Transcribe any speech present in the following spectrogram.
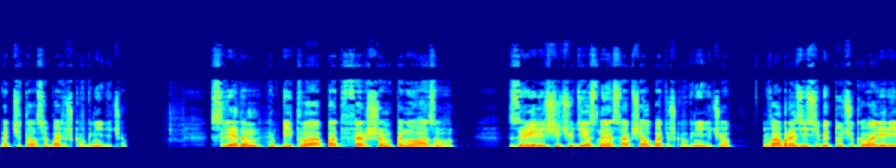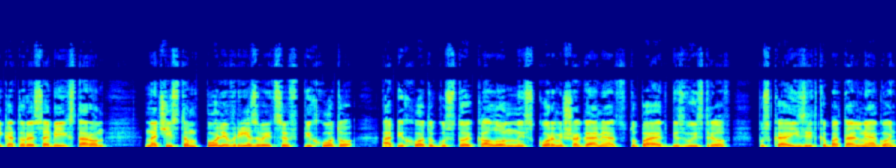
отчитался батюшка в Гнедичу. Следом битва под Фершем-Пенуазом. «Зрелище чудесное», — сообщал батюшка в Гнедичу. «Вообрази себе тучу кавалерии, которая с обеих сторон на чистом поле врезывается в пехоту, а пехота густой колонной скорыми шагами отступает без выстрелов, пуская изредка батальный огонь.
